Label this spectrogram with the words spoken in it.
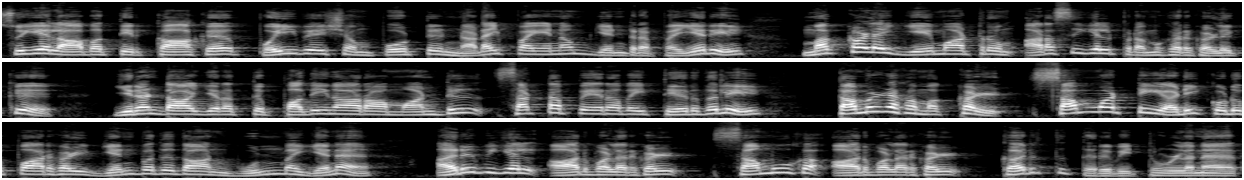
சுய லாபத்திற்காக பொய் வேஷம் போட்டு நடைப்பயணம் என்ற பெயரில் மக்களை ஏமாற்றும் அரசியல் பிரமுகர்களுக்கு இரண்டாயிரத்து பதினாறாம் ஆண்டு சட்டப்பேரவை தேர்தலில் தமிழக மக்கள் சம்மட்டி அடி கொடுப்பார்கள் என்பதுதான் உண்மை என அறிவியல் ஆர்வலர்கள் சமூக ஆர்வலர்கள் கருத்து தெரிவித்துள்ளனர்.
